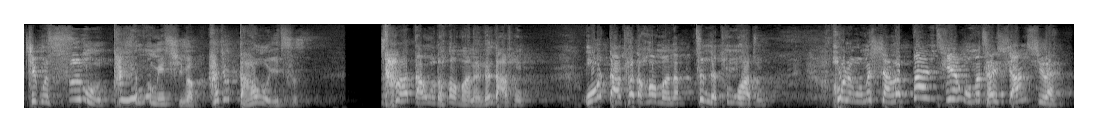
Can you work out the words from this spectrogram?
结果师母她也莫名其妙，她就打我一次，他打我的号码呢能打通，我打他的号码呢正在通话中。后来我们想了半天，我们才想起来，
